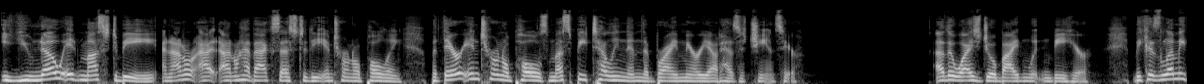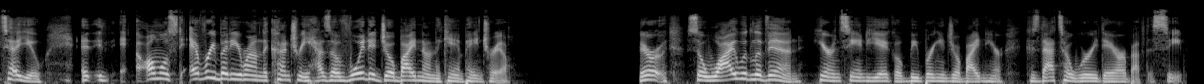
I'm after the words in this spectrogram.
you know it must be, and I don't I, I, don't have access to the internal polling, but their internal polls must be telling them that Brian Maryott has a chance here. Otherwise, Joe Biden wouldn't be here. Because let me tell you, it, it, almost everybody around the country has avoided Joe Biden on the campaign trail. There, so why would Levin here in San Diego be bringing Joe Biden here? Because that's how worried they are about the seat.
